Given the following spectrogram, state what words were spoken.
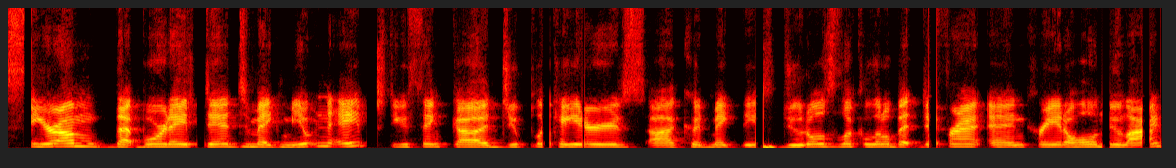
serum that Bored Ape did to make mutant apes? Do you think uh, duplicators uh, could make these doodles look a little bit different and create a whole new line?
